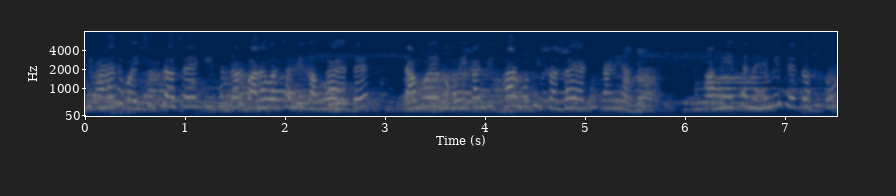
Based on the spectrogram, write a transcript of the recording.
ठिकाणाचे वैशिष्ट्य असं आहे की इथे दर बारा वर्षांनी गंगा येते. त्यामुळे भाविकांची फार मोठी श्रद्धा या ठिकाणी आहे. आम्ही इथे नेहमीच येत असतो.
